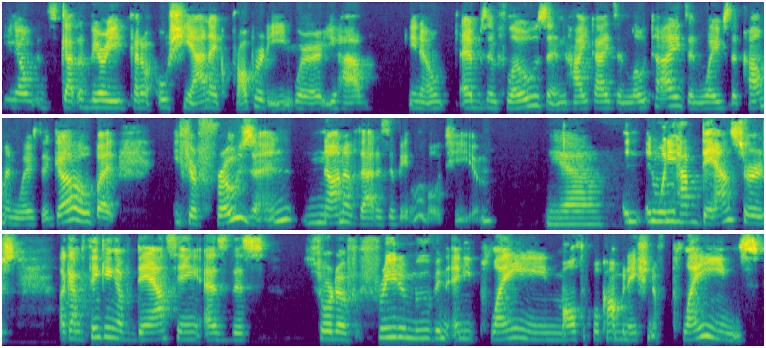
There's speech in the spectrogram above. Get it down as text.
you know it's got a very kind of oceanic property where you have you know ebbs and flows and high tides and low tides and waves that come and waves that go. But if you're frozen none of that is available to you. Yeah. And, and when you have dancers like i'm thinking of dancing as this sort of free to move in any plane multiple combination of planes.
